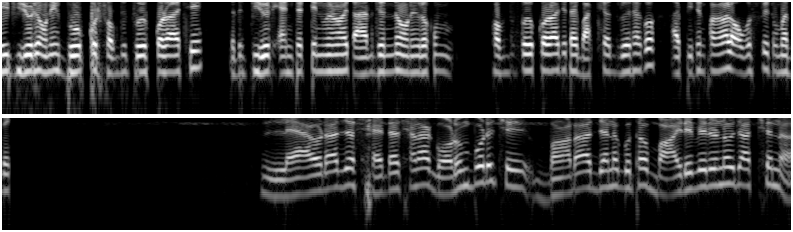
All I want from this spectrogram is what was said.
এই ভিডিওতে অনেক ভোগ শব্দ প্রয়োগ করা আছে। যাতে ভিডিও এন্টারটেনমেন্ট হয়, তার জন্য অনেক রকম শব্দ প্রয়োগ করা আছে। তাই বাচ্চারা দূরে থাকো আর পিছন ফাঁকা অবশ্যই তোমরা ল্যাওড়া যা সেটা ছাড়া গরম পড়েছে, বাঁড়া যেন কোথাও বাইরে বেরোনো যাচ্ছে না।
